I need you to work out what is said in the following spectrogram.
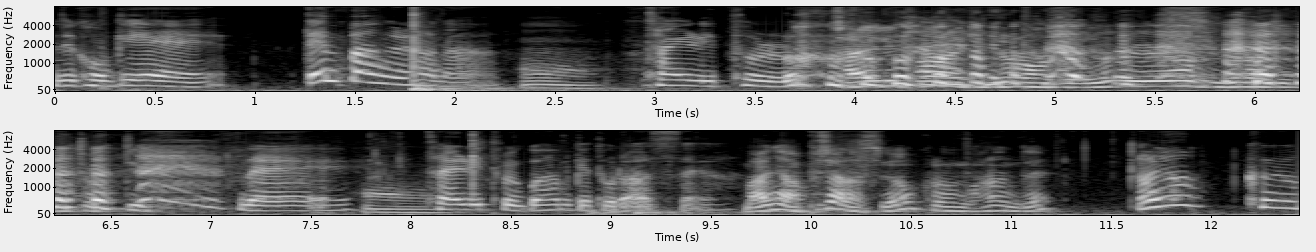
이제 거기에 땜빵을 하나 어. 자일리톨로 자일리톨 이렇게 네 어. 자일리톨과 함께 돌아왔어요. 많이 아프지 않았어요? 그런 거 하는데? 아니요, 그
